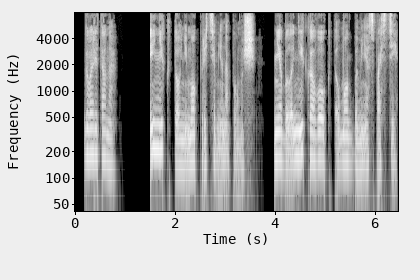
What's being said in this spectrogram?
— говорит она. «И никто не мог прийти мне на помощь. Не было никого, кто мог бы меня спасти.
